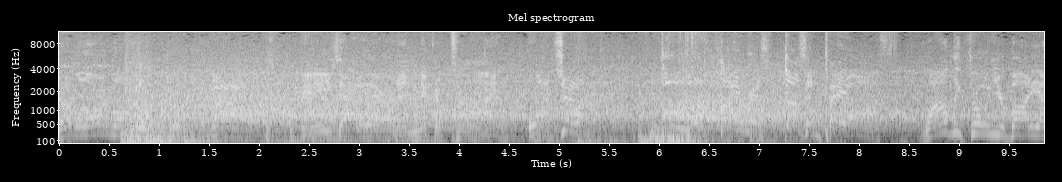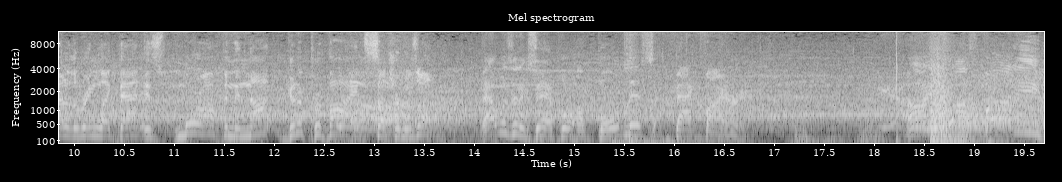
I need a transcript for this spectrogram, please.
Double arm lock. Wow. And he's out of there in a nick of time. Watch out. Oh, Wildly throwing your body out of the ring like that is more often than not going to provide such a result. That was an example of boldness backfiring. High cross body.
